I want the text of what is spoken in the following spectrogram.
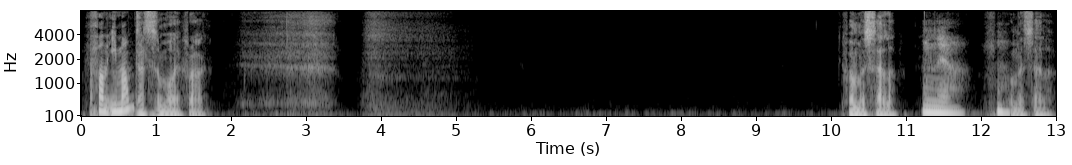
van iemand? Dat is een mooie vraag. Van mezelf. Ja. Van mezelf.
